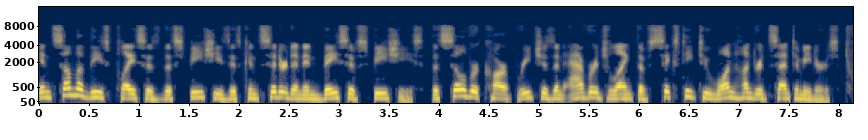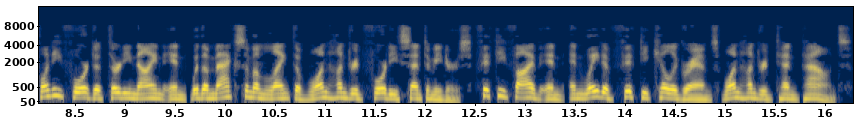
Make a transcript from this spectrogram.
In some of these places the species is considered an invasive species. The silver carp reaches an average length of 60 to 100 centimeters, 24 to 39 in, with a maximum length of 140 centimeters, 55 in, and weight of 50 kilograms, 110 pounds.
